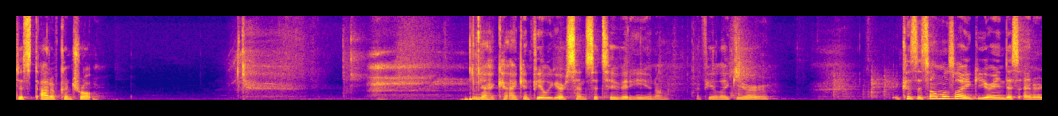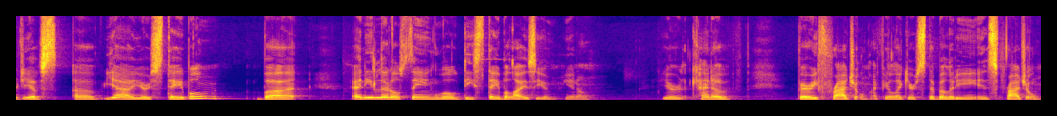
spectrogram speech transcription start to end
just out of control. Yeah, I can, I can feel your sensitivity, you know. I feel like you're because it's almost like you're in this energy of of yeah you're stable but any little thing will destabilize you you know? You're kind of very fragile. I feel like your stability is fragile.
